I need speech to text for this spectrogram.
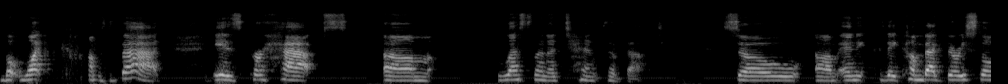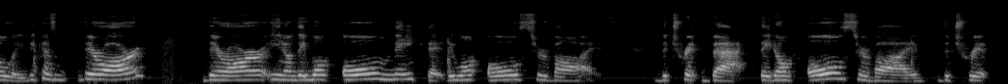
But what comes back is perhaps um, less than a tenth of that. So, um, and it, they come back very slowly because there are, there are, you know, they won't all make it. they won't all survive the trip back. They don't all survive the trip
